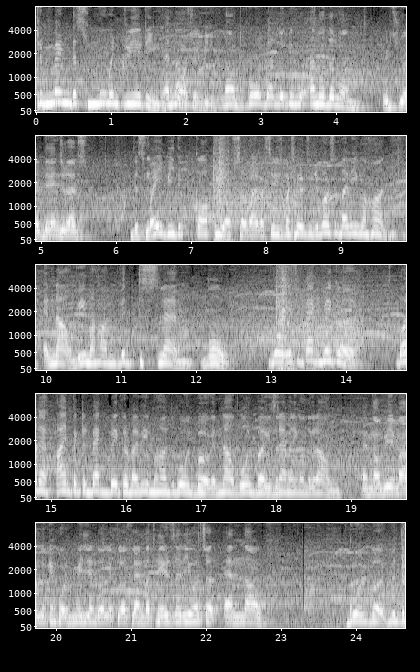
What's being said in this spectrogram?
tremendous movement creating and now, opportunity. now the Goldberg looking for another one. It's very dangerous. This may be the copy of Survivor Series, but here's a reversal by Veer Mahan. And now Veer Mahan with the slam. Whoa. Whoa, it's a backbreaker. But a high impacted backbreaker by Veer Mahan to Goldberg. And now Goldberg is ramming on the ground. And now Veer Mahan looking for million dollar clothesline. But here's a reversal. And now Goldberg with the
